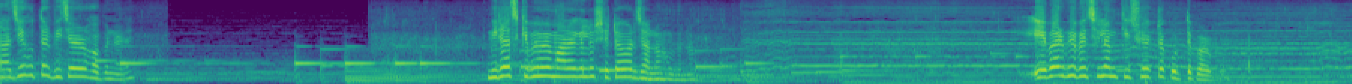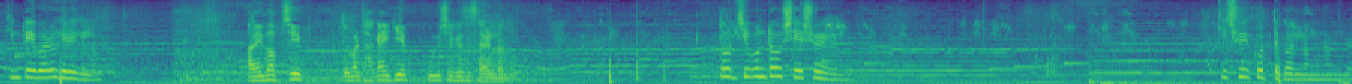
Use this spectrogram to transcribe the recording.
নাজিয়া হত্যার বিচারের হবে না রে। মিরাজ কীভাবে মারা গেল সেটাও আর জানা হবে না। এবার ভেবেছিলাম কিছু একটা করতে পারব। কিন্তু এবারও হেরে গেলাম। আমি ভাবছি এবার ঢাকায় গিয়ে পুলিশের কাছে স্যারেন্ডার করব। তোর জীবনটাও শেষ হয়ে গেল। কিছুই করতে পারলাম না আমরা।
